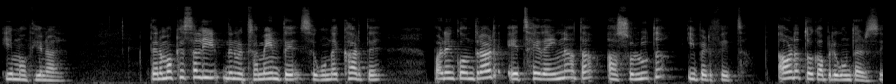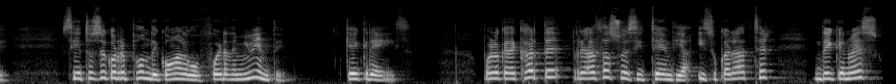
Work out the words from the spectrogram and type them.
y emocional. Tenemos que salir de nuestra mente, según Descartes, para encontrar esta idea innata, absoluta y perfecta. Ahora toca preguntarse, si esto se corresponde con algo fuera de mi mente. ¿Qué creéis? Por lo que Descartes realza su existencia y su carácter de que no es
